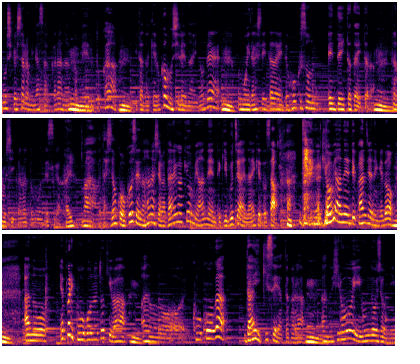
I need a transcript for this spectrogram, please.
もしかしたら皆さんからなんかメールとかうん。いただけるかもしれないのでう、ん。思い出していただいて北村園でいただいたらうん。楽しいかなと思うんですが。はい。まあ私の高校生の話だから誰が興味あんねんって気ぶちゃやないけどさ 誰が興味あんねんっていう感じやねんけどうん。あのやっぱり高校の時はうん。あの高校が第一期生やったからうん。あの広い運動場に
